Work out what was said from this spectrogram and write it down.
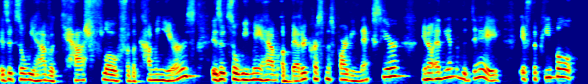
Is it so we have a cash flow for the coming years? Is it so we may have a better christmas party next year? You know at the end of the day if the people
